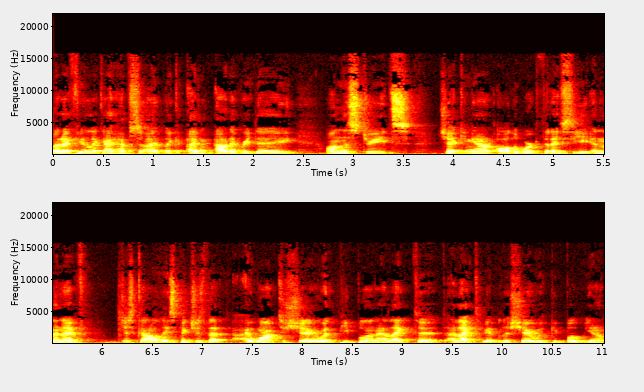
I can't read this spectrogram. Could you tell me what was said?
but I feel like I have so, I, like I'm out every day on the streets checking out all the work that I see, and then I've just got all these pictures that I want to share with people, and I like to I like to be able to share with people, you know.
